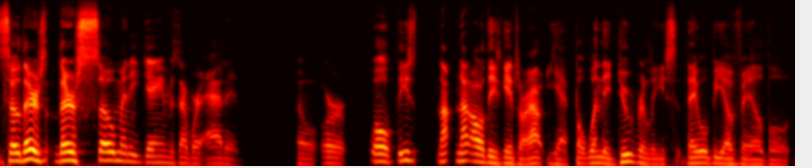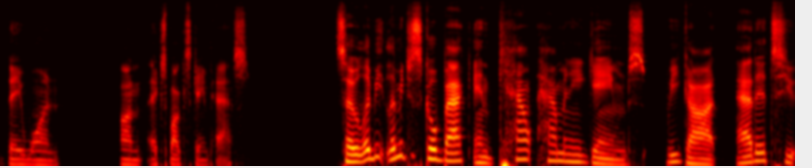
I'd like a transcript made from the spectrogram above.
So there's there's so many games that were added. You know, or well, these not not all these games are out yet, but when they do release, they will be available day one on Xbox Game Pass. So let me let me just go back and count how many games we got added to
